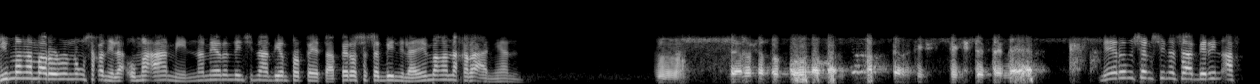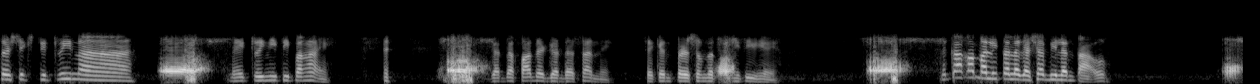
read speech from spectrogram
yung mga marurunong sa kanila, umaamin na meron din sinabi ang propeta, pero sasabihin nila, yung mga nakaraan yan. mm. Pero sa totoo naman, after 63 na yan, Meron siyang sinasabi rin after 63 na ah, may Trinity pa nga eh. ah, God the Father, God the Son eh. Second person na Trinity eh. ah, Nagkakamali talaga siya bilang tao. ah,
